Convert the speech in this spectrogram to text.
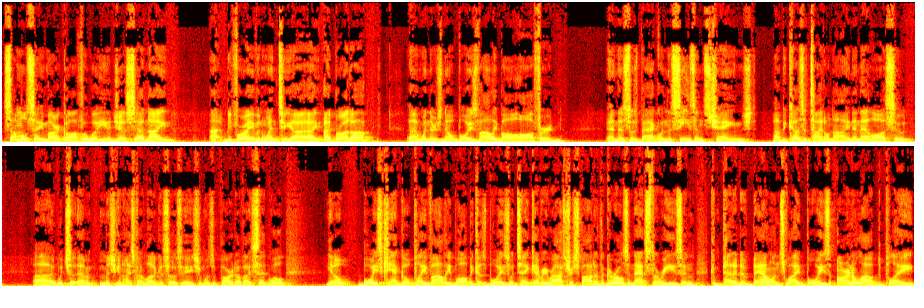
some will say, Mark, off of what you just said, and I, uh, before I even went to you, I, I brought up uh, when there's no boys volleyball offered, and this was back when the seasons changed uh, because of Title IX in that lawsuit, uh, which the uh, Michigan High School Athletic Association was a part of. I said, well, you know, boys can't go play volleyball because boys would take every roster spot of the girls. And that's the reason competitive balance why boys aren't allowed to play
